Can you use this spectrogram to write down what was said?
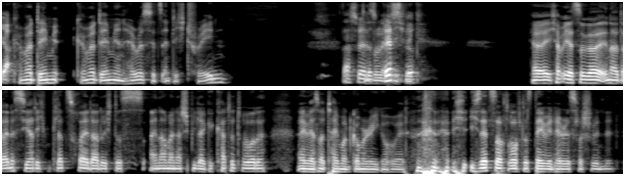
Ja, Können wir, Damien, können wir Damian Harris jetzt endlich traden? das wäre das Beste. Ja, ich habe jetzt sogar in der Dynasty hatte ich einen Platz frei, dadurch, dass einer meiner Spieler gecuttet wurde. Habe ich mir erstmal Ty Montgomery geholt. ich ich setze noch drauf, dass David Harris verschwindet.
